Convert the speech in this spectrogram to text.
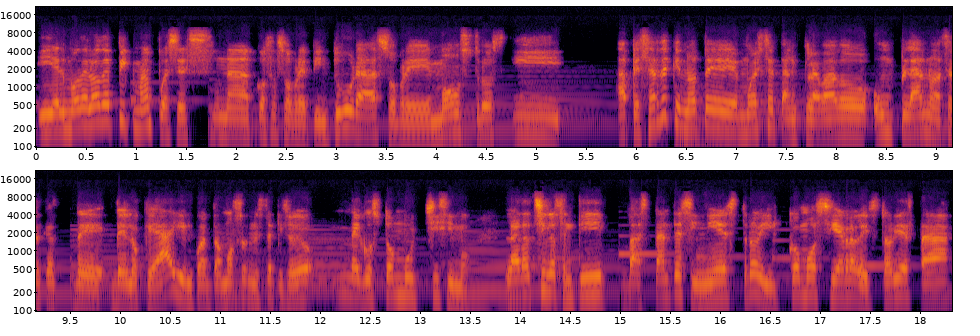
Y el modelo de Pigman, pues es una cosa sobre pintura, sobre monstruos, y a pesar de que no te muestre tan clavado un plano acerca de, de lo que hay en cuanto a monstruos en este episodio, me gustó muchísimo. La verdad sí lo sentí bastante siniestro y cómo cierra la historia está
